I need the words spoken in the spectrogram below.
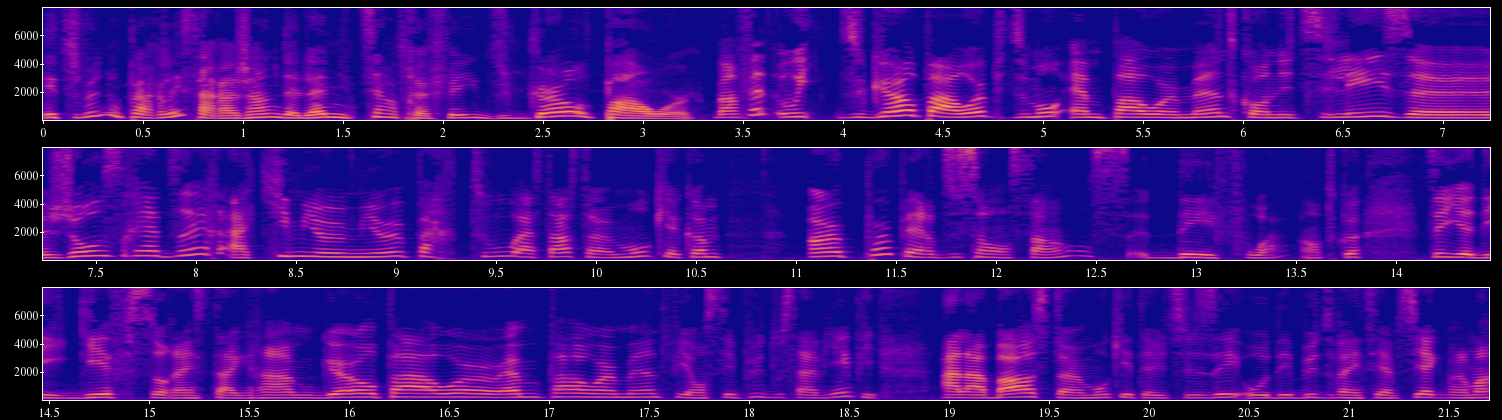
Et tu veux nous parler, Sarah-Jeanne, de l'amitié entre filles, du girl power? Ben, en fait, oui, du girl power puis du mot empowerment qu'on utilise, euh, j'oserais dire, à qui mieux mieux partout. À ce c'est un mot qui a comme un peu perdu son sens, des fois. En tout cas, tu sais, il y a des gifs sur Instagram, girl power, empowerment, puis on sait plus d'où ça vient. Puis à la base, c'est un mot qui était utilisé au début du 20e siècle. Vraiment,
